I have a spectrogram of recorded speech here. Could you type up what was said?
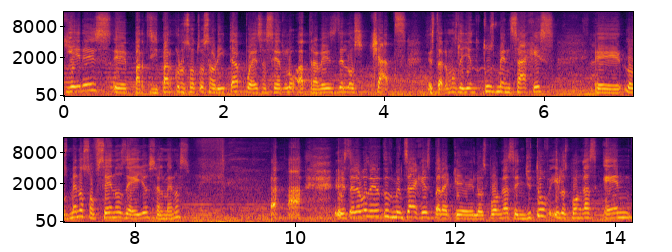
quieres eh, participar con nosotros ahorita, puedes hacerlo a través de los chats. Estaremos leyendo tus mensajes, eh, los menos obscenos de ellos al menos. Estaremos leyendo tus mensajes para que los pongas en YouTube y los pongas en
